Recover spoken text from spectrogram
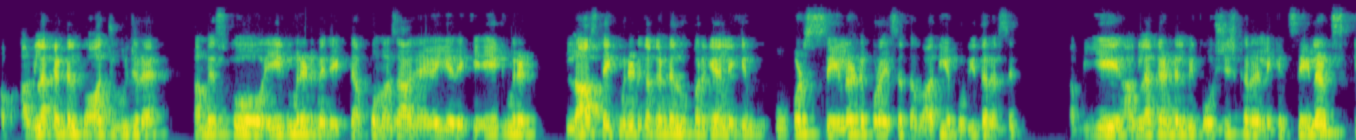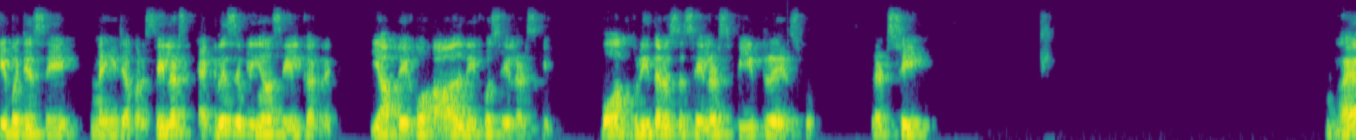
अब अगला कैंडल बहुत जूझ रहा है। हम इसको एक मिनट में देखते हैं, आपको मज़ा आ जाएगा। ये देखिए, एक मिनट लास्ट एक मिनट का कैंडल ऊपर गया, लेकिन ऊपर सेलर ने पूरा इसे दबा दिया बुरी तरह से। अब ये अगला कैंडल भी कोशिश कर रहे हैं, लेकिन सेलर्स के वजह से नहीं जा पा रहे। सेलर्स एग्रेसिवली यहाँ सेल कर रहे हैं। ये आप देखो, हाल देखो सेलर्स की। बहुत बुरी तरह से सेलर्स पीट रहे हैं इसको। लेट्स सी भाई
